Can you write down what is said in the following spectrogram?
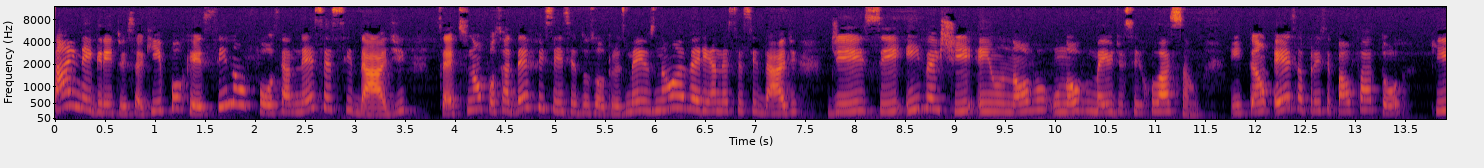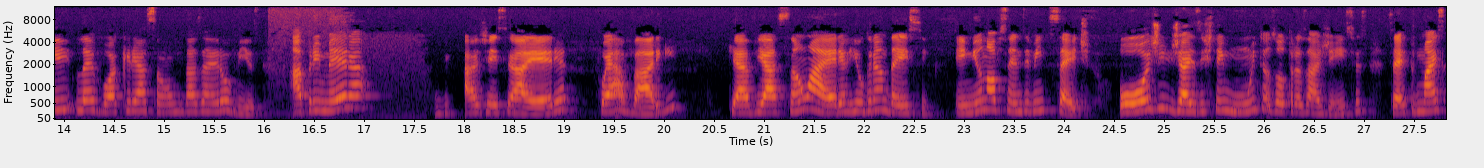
Tá em negrito isso aqui porque se não fosse a necessidade, certo? Se não fosse a deficiência dos outros meios, não haveria necessidade de se investir em um novo, um novo meio de circulação. Então, esse é o principal fator que levou à criação das aerovias. A primeira agência aérea foi a Varig, que é a Aviação Aérea Rio Grandense, em 1927. Hoje já existem muitas outras agências, certo? Mas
